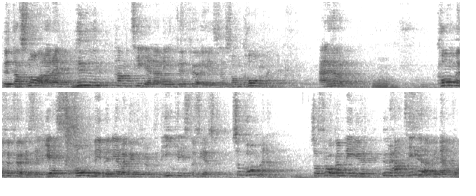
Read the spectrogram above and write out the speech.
Utan snarare, hur hanterar vi förföljelsen som kommer? Eller hur? Kommer förföljelse? Yes, om vi vill leva gudfruktigt i Kristus Jesus, så kommer den. Så frågan blir ju, hur hanterar vi den då?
